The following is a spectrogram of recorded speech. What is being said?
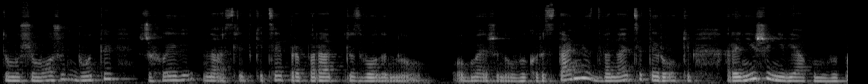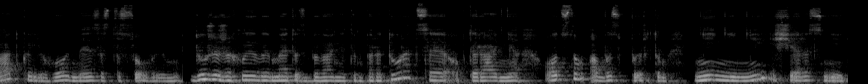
Тому що можуть бути жахливі наслідки. Цей препарат дозволено обмежено у використанні з 12 років. Раніше ні в якому випадку його не застосовуємо. Дуже жахливий метод збивання температури це обтирання оцтом або спиртом. Ні, ні, ні і ще раз ні.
